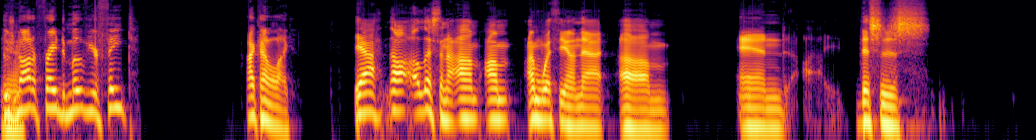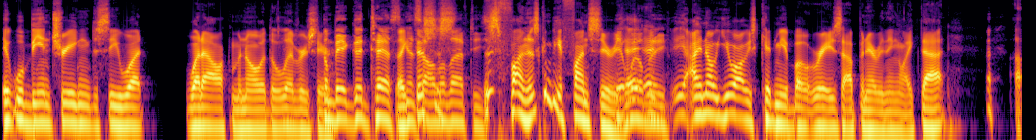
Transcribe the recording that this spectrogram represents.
who's Yeah. not afraid to move your feet. I kind of like it. Yeah, no, uh, listen, I'm I'm I'm with you on that. Um, and this is it will be intriguing to see what what Alec Manoah delivers It's here. gonna be a good test Like, against all is- the lefties. This is fun. This can be a fun series. It will I, I- I know you always kid me about Rays up and everything like that, uh,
